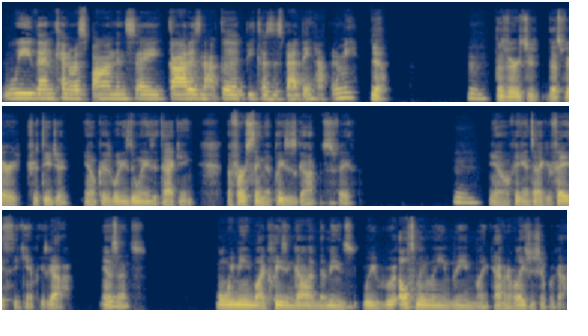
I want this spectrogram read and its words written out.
we then can respond and say, God is not good because this bad thing happened to me. Yeah. That's very that's very strategic, you know, because what he's doing, he's attacking the first thing that pleases God, which is faith. Mm. You know, if he can attack your faith, he can't please God, in a Mm. sense. What we mean by pleasing God, that means we ultimately mean, like having a relationship with God.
